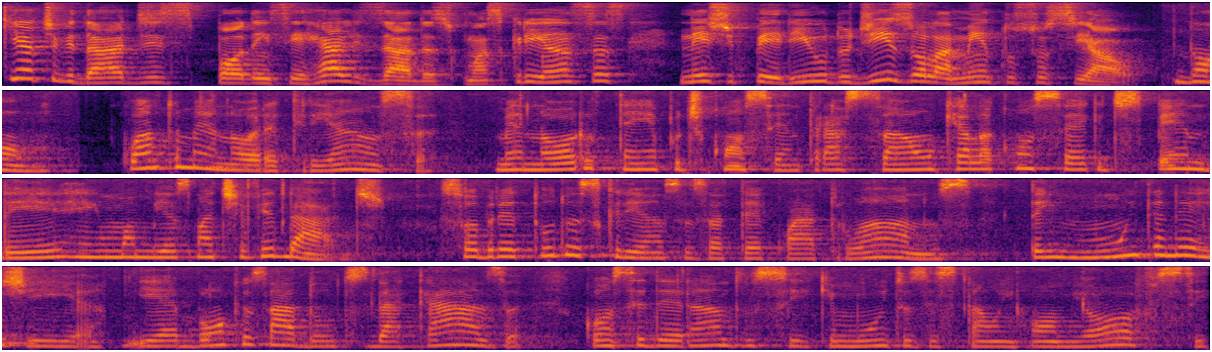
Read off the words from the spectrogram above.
Que atividades podem ser realizadas com as crianças neste período de isolamento social? Bom, quanto menor a criança, menor o tempo de concentração que ela consegue despender em uma mesma atividade. Sobretudo as crianças até 4 anos têm muita energia e é bom que os adultos da casa, considerando-se que muitos estão em home office,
